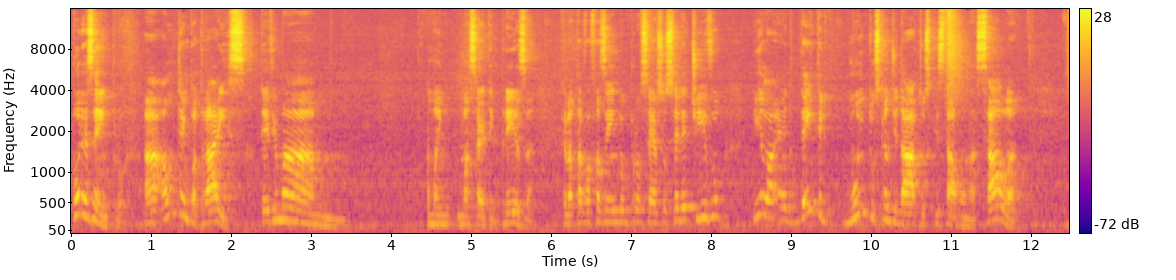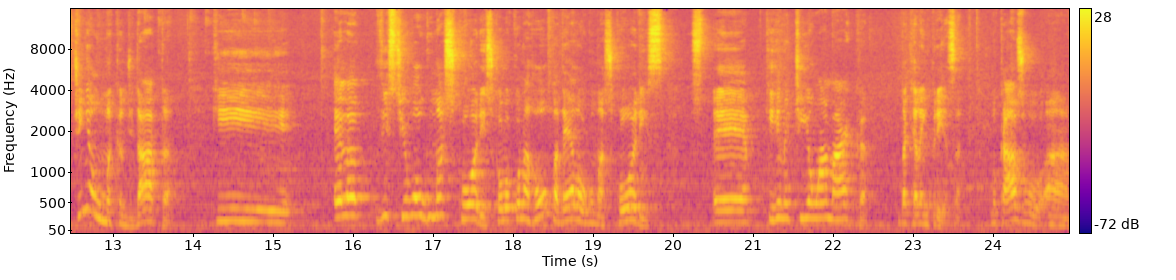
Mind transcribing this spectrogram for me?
Por exemplo, há, há um tempo atrás teve uma, uma, uma certa empresa que ela estava fazendo um processo seletivo e lá, é, dentre muitos candidatos que estavam na sala, tinha uma candidata que ela vestiu algumas cores, colocou na roupa dela algumas cores é, que remetiam à marca daquela empresa. No caso, a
